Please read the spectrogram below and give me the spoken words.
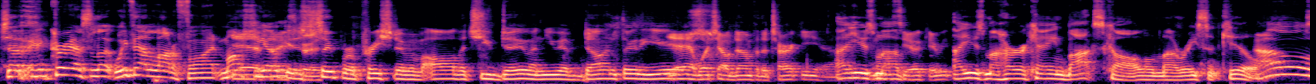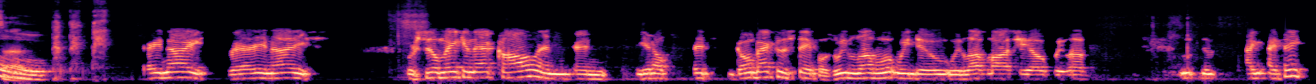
So, and Chris, look, we've had a lot of fun. Mossy Yeah, Oak thanks, is Chris. super appreciative of all that you do and you have done through the years. Yeah, what y'all done for the turkey? Uh, I use my Oak, everything. I use my hurricane box call on my recent kill. oh, So- Very nice. Very nice. We're still making that call, and and you know, it's going back to the staples. We love what we do. We love Mossy Oak. We love. The, I, I think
